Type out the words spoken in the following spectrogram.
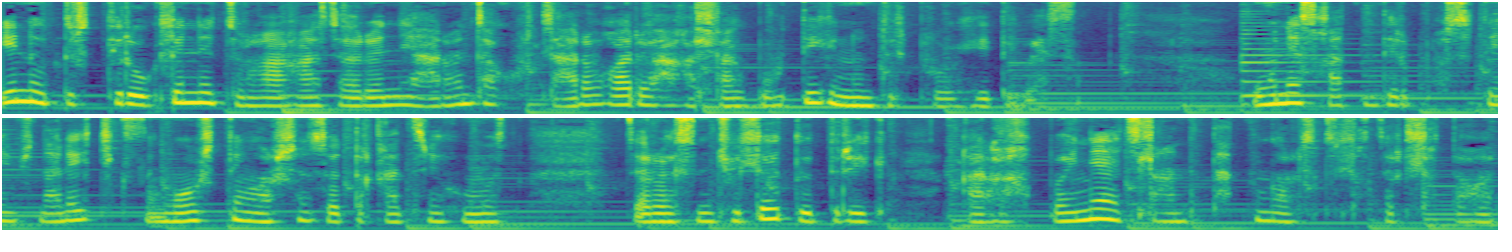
Энэ өдөр тэр өглөөний 6-аас оройны 10 цаг хүртэл 10 гаруй хагалгааг бүгдийг нүн төлбөрөөр хийдэг байсан. Үүнээс гадна тэр бусад эмч нарыг ч гэсэн өөртөө оршин суудаг газрын хүмүүст зориулсан чөлөөт өдрийг гаргах буйны ажиллагаанд татан оролцох зорилготойгоор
